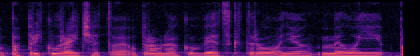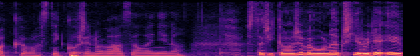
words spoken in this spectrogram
papriku, rajče, to je opravdu jako věc, kterou oni milují, pak vlastně kořenová zelenina. Jste říkala, že ve volné přírodě i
